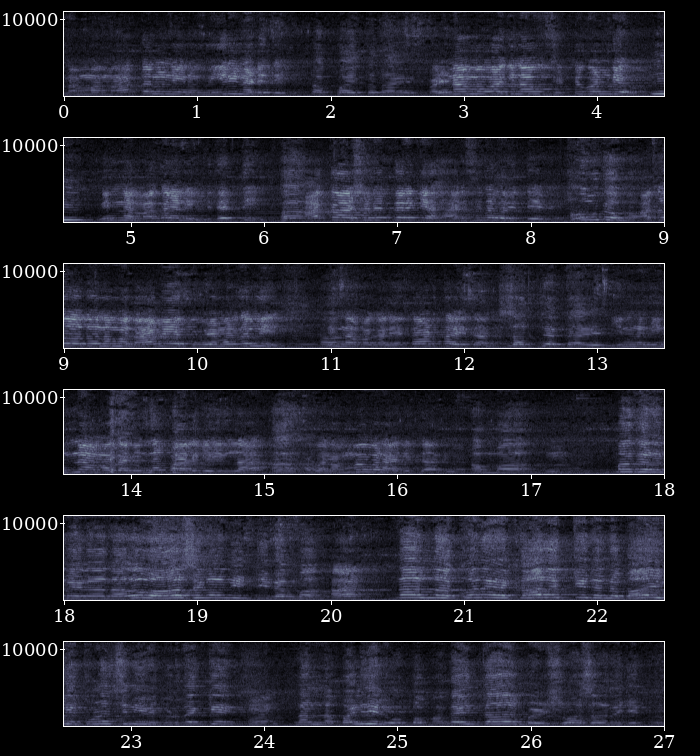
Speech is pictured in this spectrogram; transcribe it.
ನಮ್ಮ ಮಾತನ್ನು ನೀನು ಮೀರಿ ನಡೆದೆ. ತಪ್ಪಾಯ್ತು ತಾಯಿ. ಪರಿಣಾಮವಾಗಿ ನಾವು ಸಿಟ್ಟುಕೊಂಡೆವು ನಿನ್ನ ಮಗನನ್ನು ಹಿಡಿದೆತ್ತಿ ಆಕಾಶದೆತ್ತರಕ್ಕೆ ಹಾರಿಸಿದವರಿದ್ದೇವೆ. ಹೌದಮ್ಮ. ಅದು ಅದು ನಮ್ಮ ನಾವೇ ಕುವೆ ಮರದಲ್ಲಿ ನಿನ್ನ ಮಗ ನೇತಾಡ್ತಾ ಇದ್ದಾನೆ. ಸತ್ಯ ತಾಯಿ. ಇನ್ನು ನಿನ್ನ ಮಗ ನಿನ್ನ ಪಾಲಿಗೆ ಇಲ್ಲ. ಅವ ನಮ್ಮವನಾಗಿದ್ದಾನೆ. ಅಮ್ಮ. ಮಗನ ಮೇಲೆ ನನ್ನ ಹಲವು ಆಸೆಗಳನ್ನು ಇಟ್ಟಿದ್ದಮ್ಮ. ನನ್ನ ಕೊನೆಯ ಕಾಲಕ್ಕೆ ನನ್ನ ಬಾಯಿಗೆ ತುಳಸಿ ನೀರು ಬಿಡುವುದಕ್ಕೆ ನನ್ನ ಬಳಿಯಲ್ಲಿ ಒಬ್ಬ ಮಗ ಇದ್ದ ಎಂಬ ವಿಶ್ವಾಸ ನನಗಿತ್ತು.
